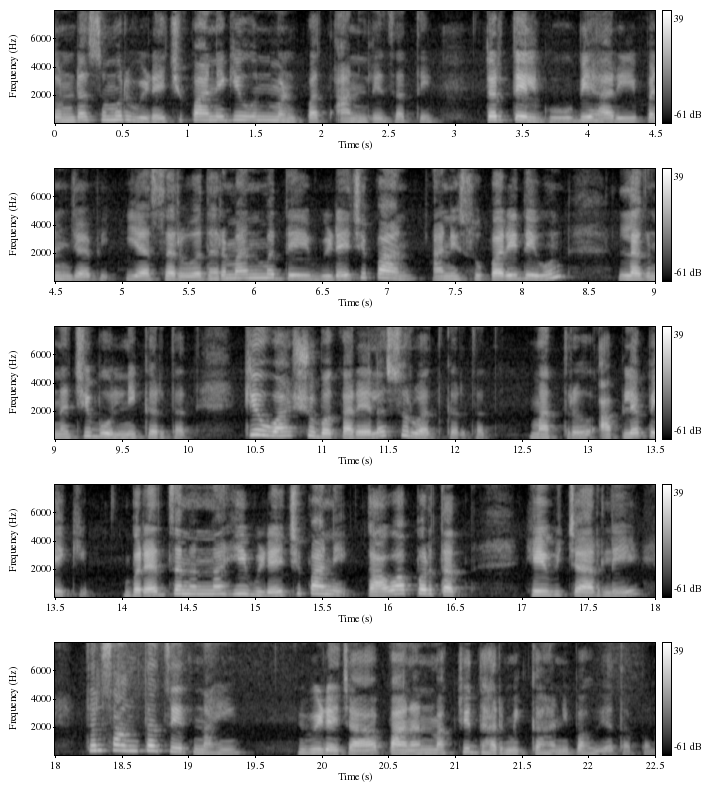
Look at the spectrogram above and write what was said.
तोंडासमोर विड्याची पाने घेऊन मंडपात आणले जाते. तर तेलगू बिहारी पंजाबी या सर्व धर्मांमध्ये विड्याचे पान आणि सुपारी देऊन लग्नाची बोलणी करतात किंवा शुभकार्याला सुरुवात करतात. मात्र आपल्यापैकी बऱ्याच जणांना ही विड्याची पाने का वापरतात हे विचारले तर सांगताच येत नाही. विड्याच्या पानांमागची धार्मिक कहाणी पाहूयात आपण.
